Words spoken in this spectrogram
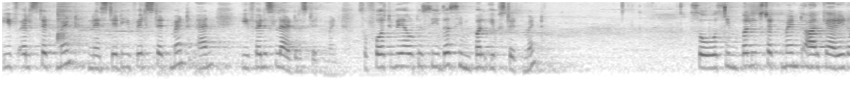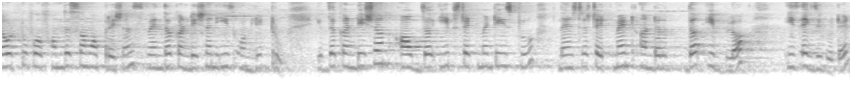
if else statement nested if else statement and if else ladder statement. So first we have to see the simple if statement so simple if statement are carried out to perform the sum operations when the condition is only true. If the condition of the if statement is true, then the statement under the if block is executed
